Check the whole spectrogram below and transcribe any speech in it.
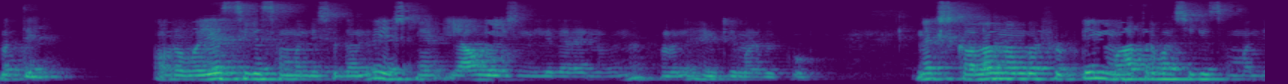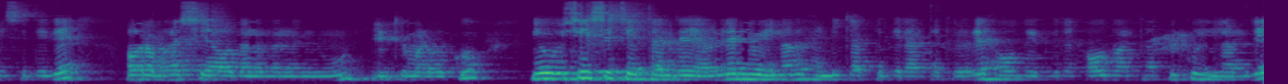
ಮತ್ತೆ ಅವರ ವಯಸ್ಸಿಗೆ ಸಂಬಂಧಿಸಿದಂದ್ರೆ ಎಷ್ಟನೇ, ಯಾವ ಏಜ್ನಲ್ಲಿ ಇದ್ದಾರೆ ಅನ್ನೋದನ್ನ ಅದನ್ನ ಎಂಟ್ರಿ ಮಾಡಬೇಕು. ನೆಕ್ಸ್ಟ್ ಕಾಲಮ್ ನಂಬರ್ ಫಿಫ್ಟೀನ್ ಮಾತೃಭಾಷೆಗೆ ಸಂಬಂಧಿಸಿದೆ ಅವರ ಭಾಷೆ ಯಾವ್ದು ಅನ್ನೋದನ್ನ ನೀವು ಎಂಟ್ರಿ ಮಾಡಬೇಕು. ನೀವು ವಿಶೇಷ ಚೇತನರೇ ಅಂದ್ರೆ ನೀವು ಏನಾದ್ರು ಹ್ಯಾಂಡಿಕ್ಯಾಪ್ ಇದ್ದೀರಾ ಅಂತ ಕೇಳಿದ್ರೆ ಹೌದು ಇದ್ರೆ ಹೌದು ಅಂತ ಹಾಕ್ಬೇಕು, ಇಲ್ಲಾಂದ್ರೆ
